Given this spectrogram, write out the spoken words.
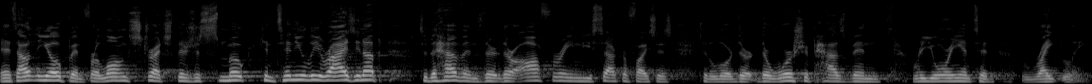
And it's out in the open for a long stretch. There's just smoke continually rising up to the heavens. They're, they're offering these sacrifices to the Lord. Their, their worship has been reoriented rightly.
